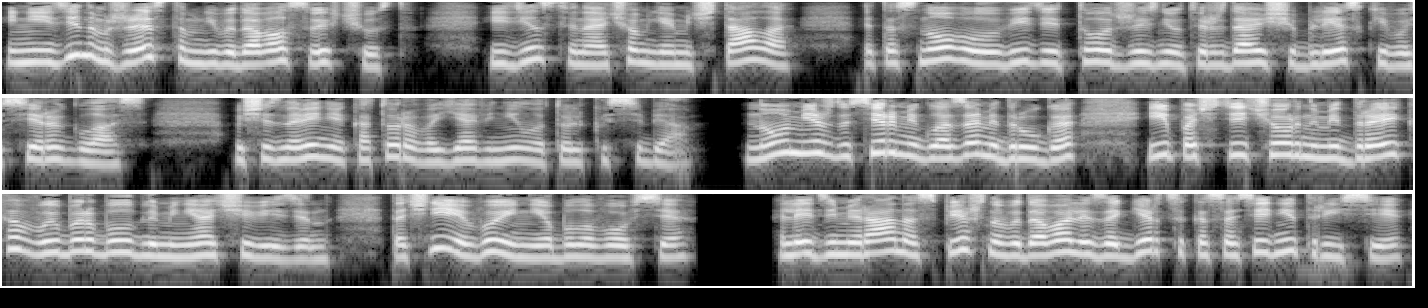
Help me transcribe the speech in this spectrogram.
и ни единым жестом не выдавал своих чувств. Единственное, о чем я мечтала, это снова увидеть тот жизнеутверждающий блеск его серых глаз, в исчезновении которого я винила только себя. Но между серыми глазами друга и почти черными Дрейка выбор был для меня очевиден. Точнее, его и не было вовсе. Леди Мирана спешно выдавали за герцога соседней Трисии,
